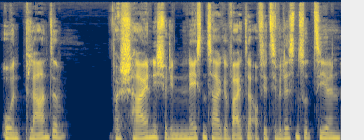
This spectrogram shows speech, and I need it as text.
und plante wahrscheinlich für die nächsten Tage weiter auf die Zivilisten zu zielen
